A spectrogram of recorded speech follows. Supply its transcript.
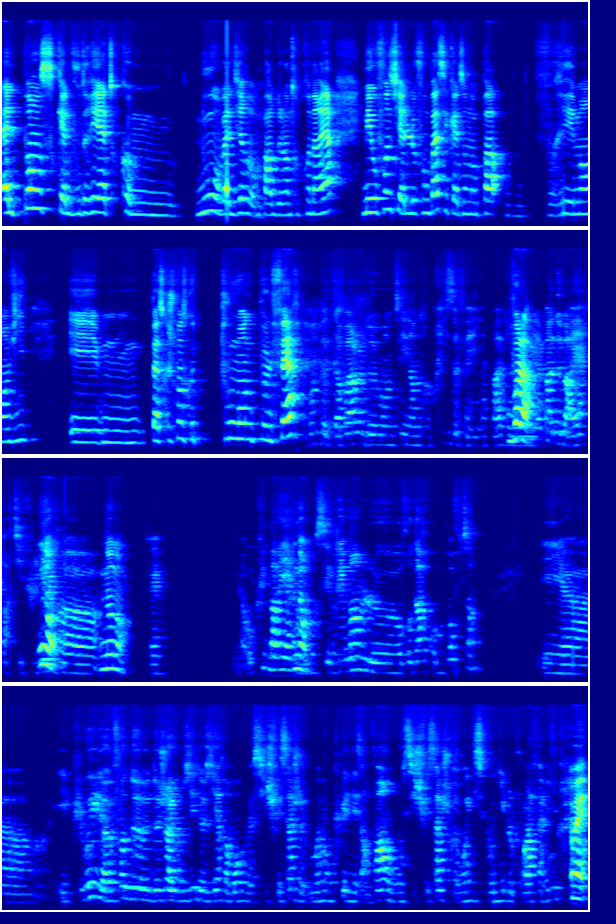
elles pensent qu'elles voudraient être comme nous, on va dire, on parle de l'entrepreneuriat, mais au fond, si elles le font pas, c'est qu'elles en ont pas vraiment envie. Et hum, parce que je pense que tout le monde peut le faire. Tout le monde peut être capable de monter une entreprise. Enfin, il n'y a, pas de- Voilà. il y a pas de barrière particulière. euh, Non, non. Il n'y a aucune barrière. Non. C'est vraiment le regard qu'on porte. Et, euh, Et puis oui, il y a un fond de, de jalousie de se dire, bon, ben, si je fais ça, je vais moins m'occuper de mes enfants, ou si je fais ça, je serai moins disponible pour la famille. Ouais.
